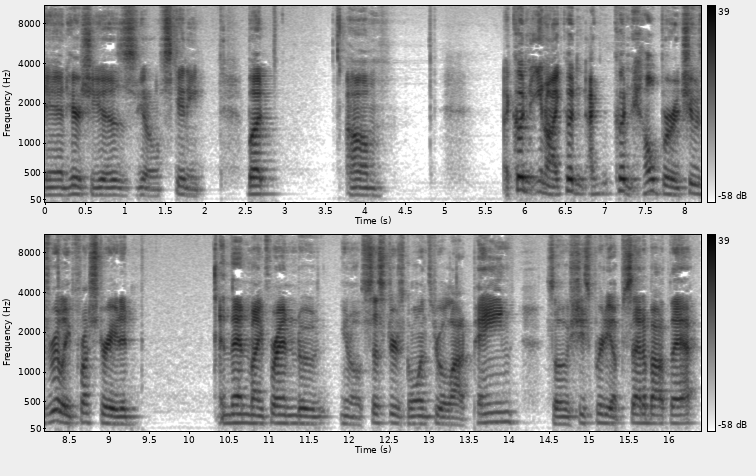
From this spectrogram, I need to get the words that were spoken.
and here she is, you know, skinny. But um, I couldn't, you know, I couldn't, I couldn't help her, and she was really frustrated. And then my friend, who, you know, sister's going through a lot of pain, so she's pretty upset about that.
